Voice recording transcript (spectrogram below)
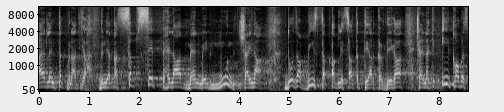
आयरलैंड तक बना दिया। दुनिया का सबसे पहला मैन मेड मून चाइना 2020 तक अगले साल तक तैयार कर देगा। चाइना के ई कॉमर्स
